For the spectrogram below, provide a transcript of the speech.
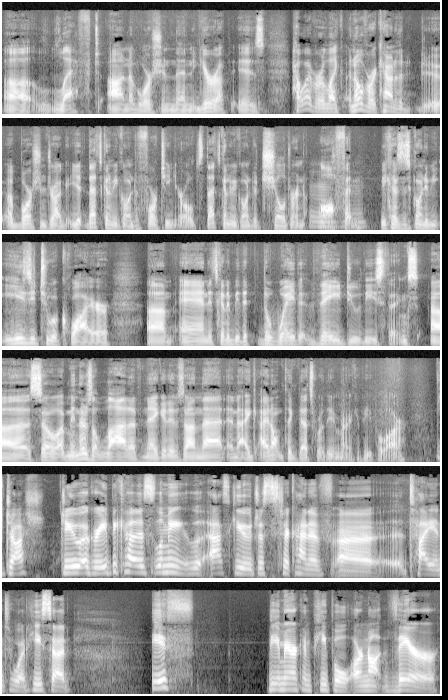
uh, left on abortion than Europe is. However, like an over counter abortion drug, that's going to be going to 14 year olds. That's going to be going to children often because it's going to be easy to acquire um, and it's going to be the, the way that they do these things. Uh, so, I mean, there's a lot of negatives on that, and I, I don't think that's where the American people are. Josh, do you agree? Because let me ask you just to kind of uh, tie into what he said. If the American people are not there,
